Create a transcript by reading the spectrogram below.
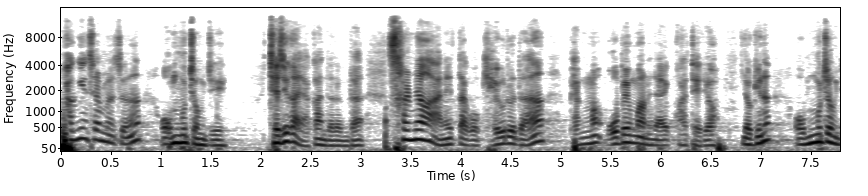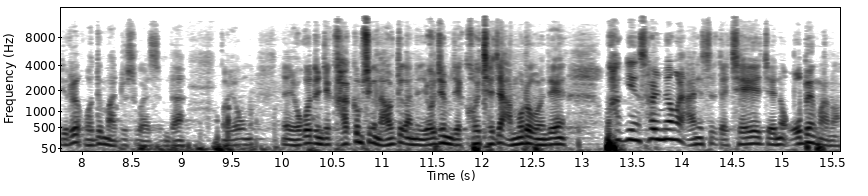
확인 설명서는 업무 정지 제재가 약간 다릅니다. 설명 안 했다고 게으르다 100만, 500만 원 이하의 과태료. 여기는 업무 정지를 얻어맞을 수가 있습니다. 어, 요거, 네, 요것도 이제 가끔씩 나올 때가 있는데 요즘 이제 거의 제재 안 물어보는데 확인 설명을 안 했을 때 제재는 500만 원.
